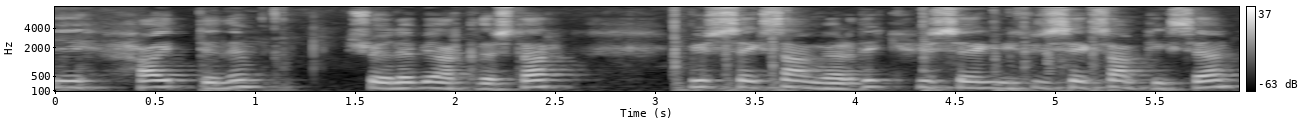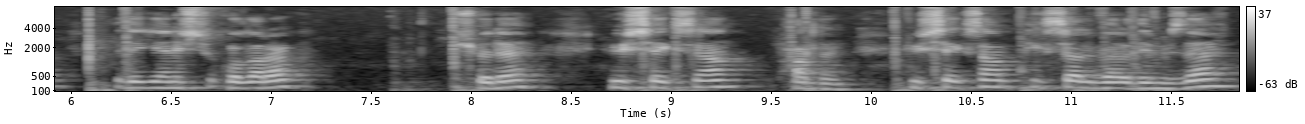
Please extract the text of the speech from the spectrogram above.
bir height dedim. Şöyle bir arkadaşlar 180 verdik. 180 piksel. Bir de genişlik olarak şöyle 180 pardon 180 piksel verdiğimizde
